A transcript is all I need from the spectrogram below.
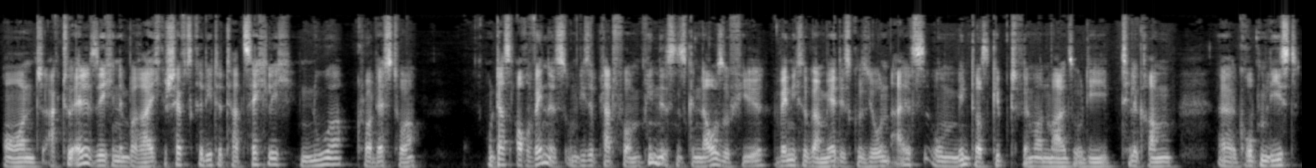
Und aktuell sehe ich in dem Bereich Geschäftskredite tatsächlich nur Crowdestor. Und das auch wenn es um diese Plattform mindestens genauso viel, wenn nicht sogar mehr Diskussionen als um Mintos gibt, wenn man mal so die Telegram-Gruppen liest.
